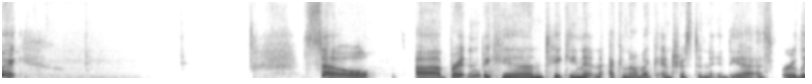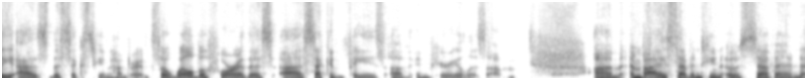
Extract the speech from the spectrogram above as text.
Okay, so uh, Britain began taking an economic interest in India as early as the 1600s, so well before this uh, second phase of imperialism. Um, and by 1707,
